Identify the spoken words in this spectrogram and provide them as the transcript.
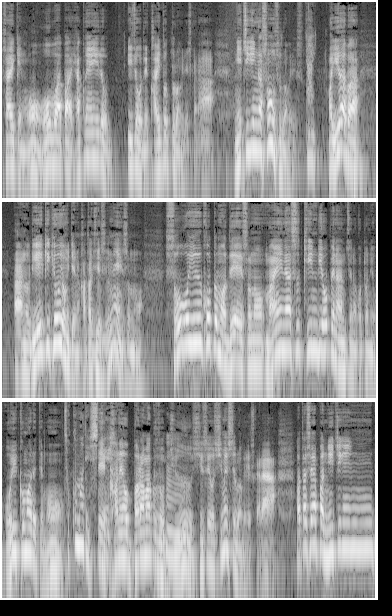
債券をオーバーパー100円以上以上で買い取ってるわけですから、日銀が損するわけです。はい。まあいわば、あの、利益供与みたいな形ですよね、その、そういうことまで、そのマイナス金利オペなんていうようなことに追い込まれても、そこまでして、金をばらまくぞっていう姿勢を示してるわけですから、うん、私はやっぱ日銀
